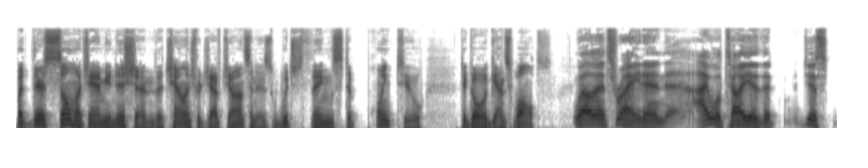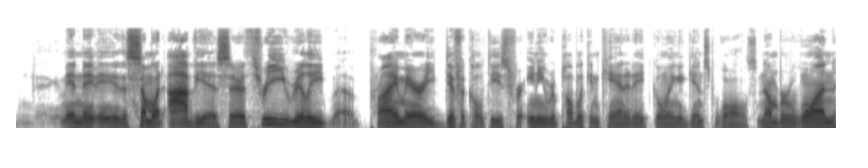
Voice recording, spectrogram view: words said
but there's so much ammunition. The challenge for Jeff Johnson is which things to point to to go against Walz. Well, that's right, and uh, I will tell you that just, I mean, it's somewhat obvious. There are three really uh, primary difficulties for any Republican candidate going against Walz. Number one,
